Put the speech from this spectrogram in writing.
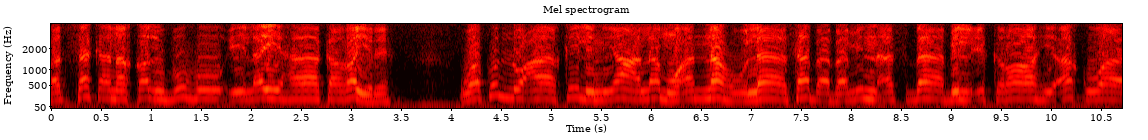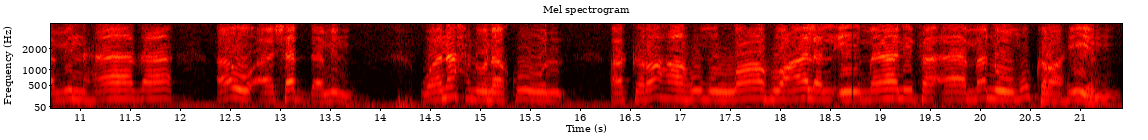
قد سكن قلبه إليها كغيره. وكل عاقل يعلم أنه لا سبب من أسباب الإكراه أقوى من هذا أو أشد منه. ونحن نقول أكرههم الله على الإيمان فآمنوا مكرهين.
